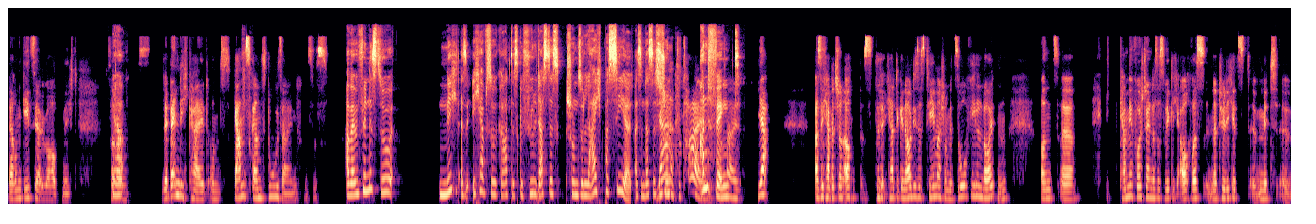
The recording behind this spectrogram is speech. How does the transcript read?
darum geht es ja überhaupt nicht, sondern ja. Lebendigkeit und ganz, ganz du sein. Das ist Aber empfindest du nicht, also ich habe so gerade das Gefühl, dass das schon so leicht passiert, also dass es ja, schon total, anfängt. Total. Ja, also ich habe jetzt schon auch, ich hatte genau dieses Thema schon mit so vielen Leuten und äh, ich kann mir vorstellen, dass es wirklich auch was natürlich jetzt äh, mit, äh,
